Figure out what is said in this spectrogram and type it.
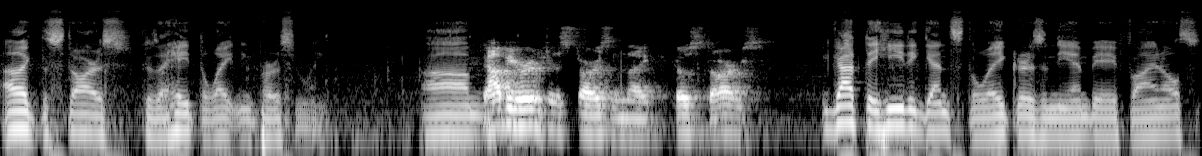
I like the Stars because I hate the Lightning personally. Um, I'll be rooting for the Stars tonight. Go Stars. We got the Heat against the Lakers in the NBA Finals.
